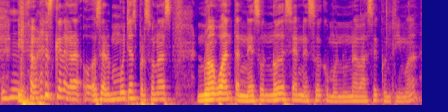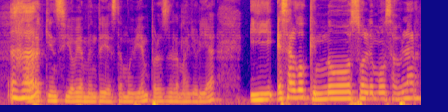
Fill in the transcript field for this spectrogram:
Y la verdad es que la, o sea, muchas personas no aguantan eso, no desean eso como en una base continua. Habrá quien sí, obviamente, ya está muy bien, pero es de la mayoría. Y es algo que no solemos hablar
